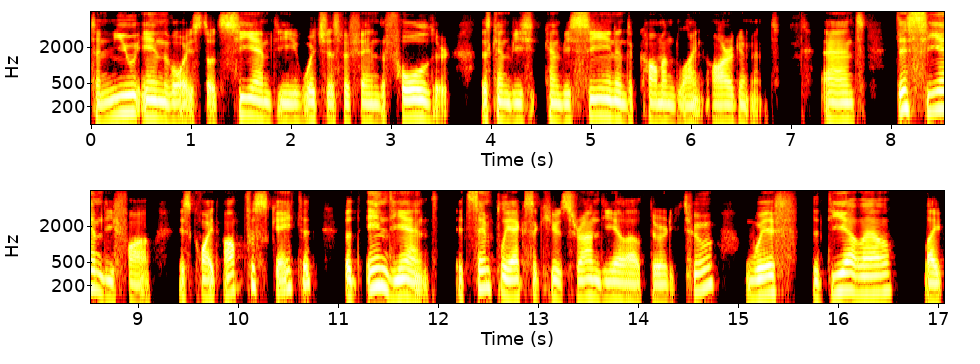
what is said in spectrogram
the new invoice.cmd, which is within the folder. This can be, can be seen in the command line argument. And this CMD file is quite obfuscated, but in the end, it simply executes run DLL32 with the DLL, like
